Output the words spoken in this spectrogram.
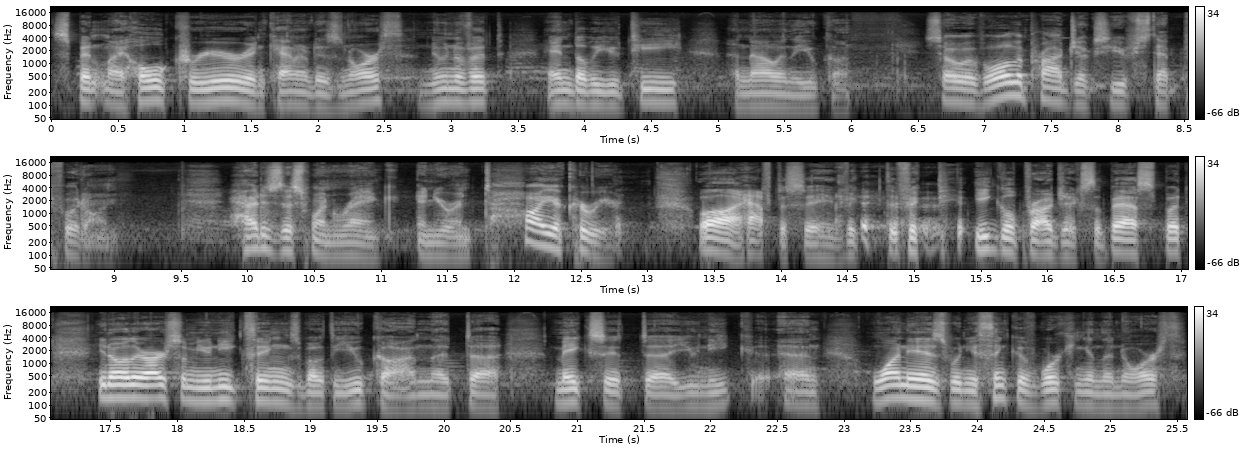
spent my whole career in Canada's North, Nunavut, NWT, and now in the Yukon. So, of all the projects you've stepped foot on, how does this one rank in your entire career? Well, I have to say, Vic, the Vic Eagle project's the best, but you know there are some unique things about the Yukon that uh, makes it uh, unique. And one is when you think of working in the north,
